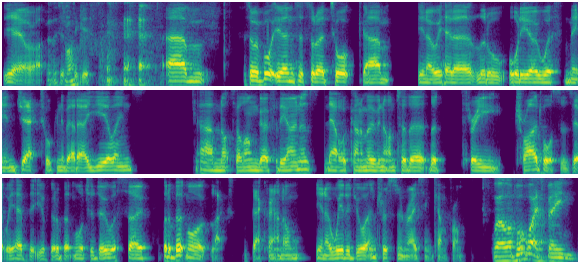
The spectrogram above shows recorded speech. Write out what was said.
Yeah, all right. Just one. a guest. um, so, we brought you in to sort of talk. Um, you know, we had a little audio with me and Jack talking about our yearlings um, not so long ago for the owners. Now we're kind of moving on to the the three tried horses that we have that you've got a bit more to do with. So, but a bit more like background on, you know, where did your interest in racing come from? Well, I've always been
